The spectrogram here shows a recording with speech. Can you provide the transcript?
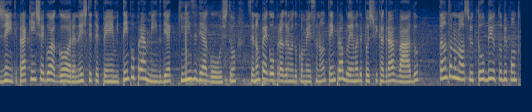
Gente, para quem chegou agora neste TPM, tempo para mim, do dia 15 de agosto, você não pegou o programa do começo, não tem problema, depois fica gravado tanto no nosso YouTube, youtube.com.br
